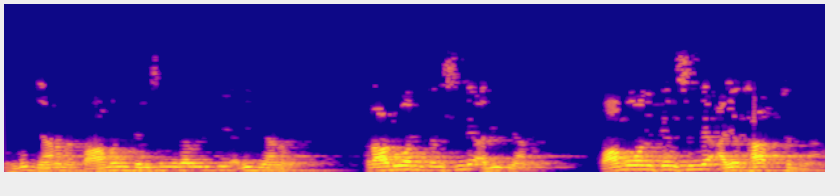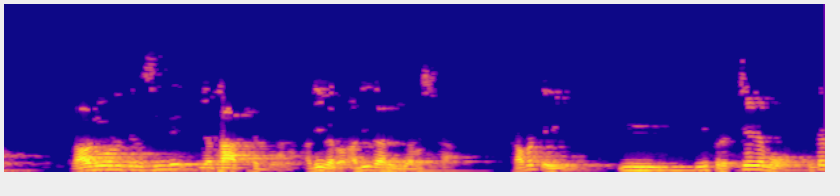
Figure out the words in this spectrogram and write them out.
రెండు జ్ఞానమే. పాము అని తెలిసిందిగా వీడికి అది జ్ఞానమే. త్రాడు అని తెలిసింది అది జ్ఞానం పాము అని తెలిసింది అయథార్థ జ్ఞానం. రాడు అని తెలిసింది యథార్థ జ్ఞానం. అది అది దాని వ్యవస్థ. కాబట్టి ఈ ఈ ప్రత్యయము అంటే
